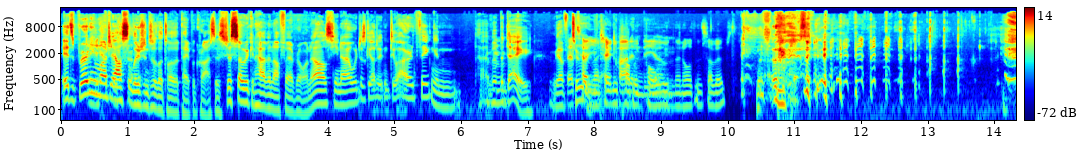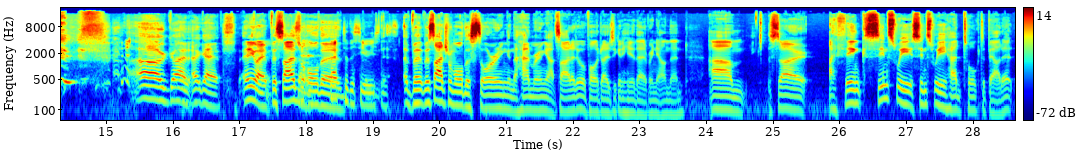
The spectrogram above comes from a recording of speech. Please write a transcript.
Paper crisis. It's pretty Yeah, much our that's right. solution to the toilet paper crisis. Just so we can have enough for everyone else, you know, we just got to do our own thing and have a Mhm. bidet. We have That's two. how you like take part public in the, pool um, in the northern suburbs. oh god. Okay. Anyway, besides So, all back the to the seriousness. but besides from all the sawing and the hammering outside, I do apologize. You're gonna hear that every now and then. Um, so I think since we since we had talked about it,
